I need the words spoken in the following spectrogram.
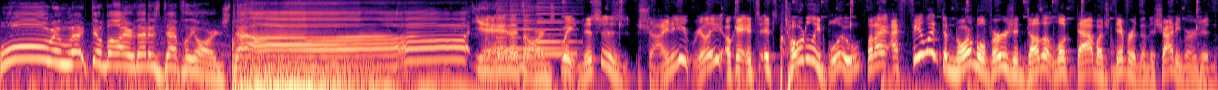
Oh, Electivire. That is definitely orange. That, uh, yeah, that's orange. Wait, this is shiny? Really? Okay, it's it's totally blue, but I, I feel like the normal version doesn't look that much different than the shiny version.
